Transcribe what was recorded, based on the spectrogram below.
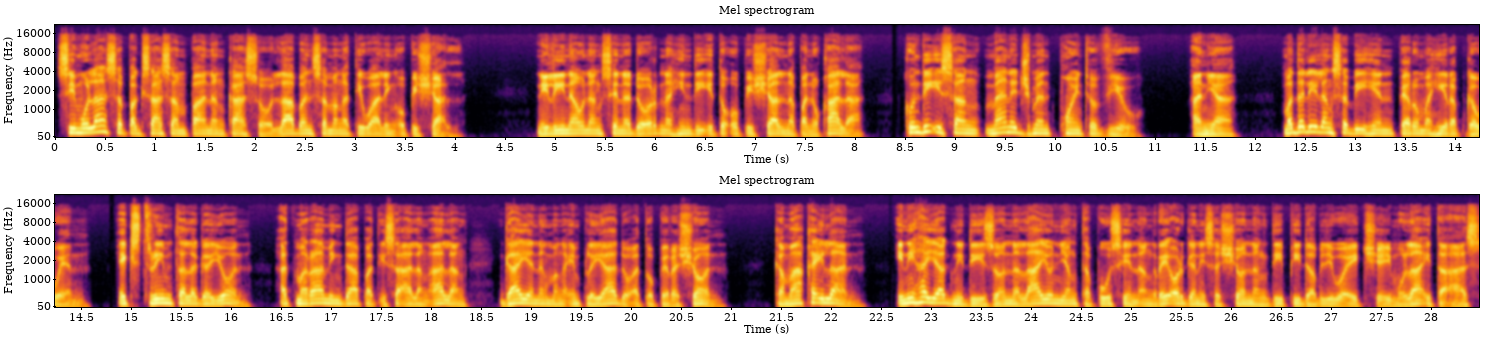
simula sa pagsasampa ng kaso laban sa mga tiwaling opisyal. Nilinaw ng senador na hindi ito opisyal na panukala, kundi isang management point of view. Anya, madali lang sabihin pero mahirap gawin. Extreme talaga yon at maraming dapat isaalang-alang gaya ng mga empleyado at operasyon. Kamakailan, inihayag ni Dizon na layon niyang tapusin ang reorganisasyon ng DPWH mula itaas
